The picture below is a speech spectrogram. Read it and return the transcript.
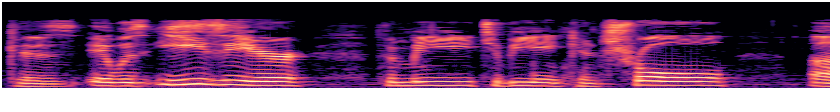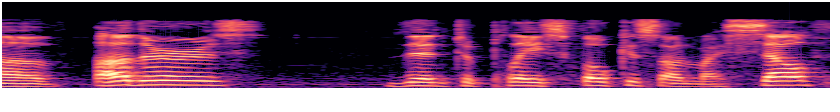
Because it was easier for me to be in control of others than to place focus on myself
